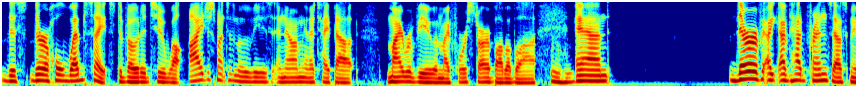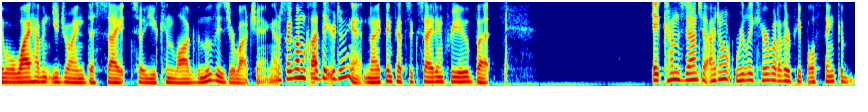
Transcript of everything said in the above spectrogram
this there are whole websites devoted to well I just went to the movies and now I'm going to type out my review and my four star blah blah blah. Mhm. And there are I, I've had friends ask me well why haven't you joined this site so you can log the movies you're watching. And I was like well, I'm glad that you're doing it and I think that's exciting for you but it comes down to I don't really care what other people think ab-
